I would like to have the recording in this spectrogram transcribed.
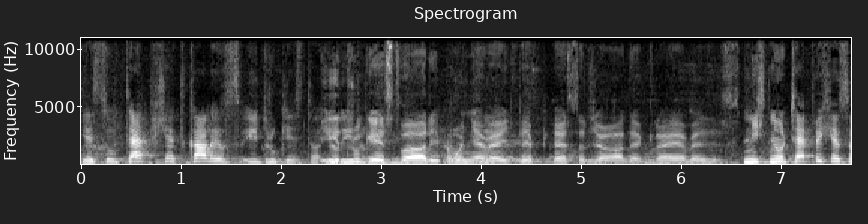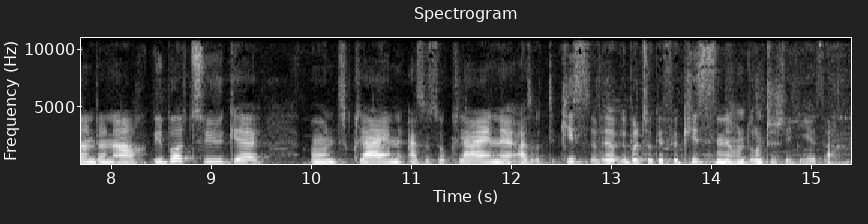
Jesu tepije tkali i druge stvari? I druge stvari, ponjeve i tepije, srđade, krajeve. Nicht nur Teppiche, sondern auch Überzüge und kleine, also so kleine, also Kis Überzüge für Kissen und unterschiedliche Sachen.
